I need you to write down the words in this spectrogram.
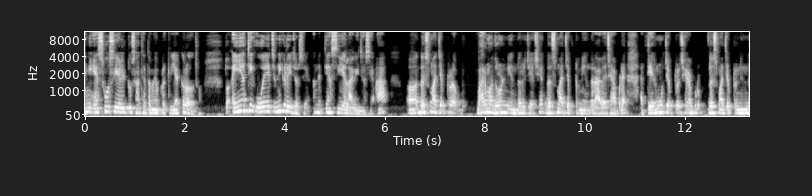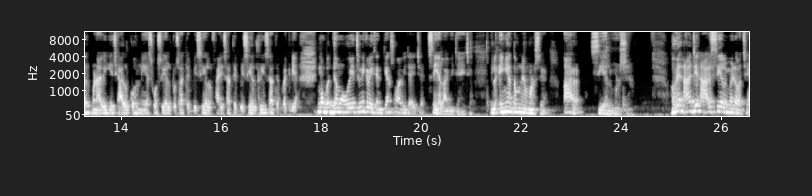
એની એસોસીએલ ટુ સાથે તમે પ્રક્રિયા કરો છો, તો અહીંયાથી ઓએચ નીકળી જશે અને ત્યાં સીએલ આવી જશે. આ દસમા ચેપ્ટર બારમા ધોરણની અંદર જે છે, દસમા ચેપ્ટરની અંદર આવે છે આપણે. આ તેરમું ચેપ્ટર છે આપણું. દસમા ચેપ્ટરની અંદર પણ આવી ગઈ છે આલ્કોહોલની એસોસીએલ ટુ સાથે પીસીએલ ફાઈવ સાથે પીસીએલ થ્રી સાથે પ્રક્રિયા. એમાં બધામાં ઓએચ નીકળી જાય ત્યાં શું આવી જાય છે? સીએલ આવી જાય છે. એટલે અહીંયા તમને મળશે આર સીએલ મળશે. હવે આ જે આરસીએલ મેળો છે,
